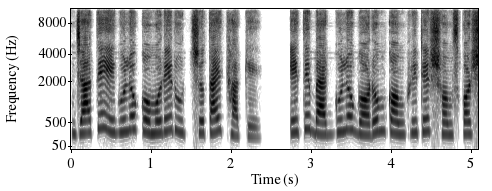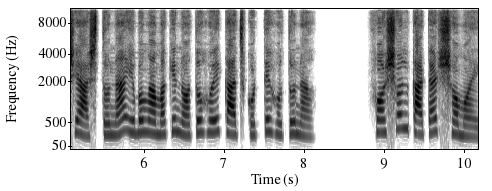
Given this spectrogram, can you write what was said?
যাতে এগুলো কোমরের উচ্চতায় থাকে। এতে ব্যাগগুলো গরম কংক্রিটের সংস্পর্শে আসত না এবং আমাকে নত হয়ে কাজ করতে হতো না। ফসল কাটার সময়।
